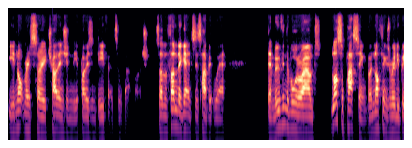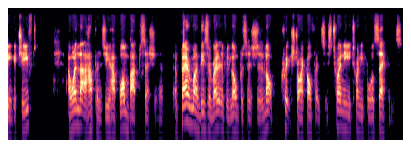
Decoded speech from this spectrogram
you're not necessarily challenging the opposing defense all that much. So the Thunder get into this habit where they're moving the ball around, lots of passing, but nothing's really being achieved. And when that happens, you have one bad possession. And bear in mind, these are relatively long possessions. They're not quick strike offense. It's 20, 24 seconds.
